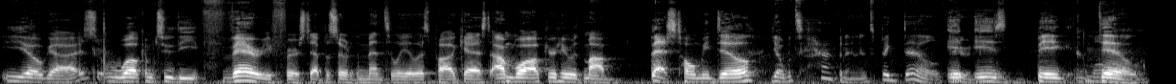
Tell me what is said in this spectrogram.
Yo, guys, welcome to the very first episode of the Mentally Illest podcast. I'm Walker here with my best homie Dill. Yo, what's happening? It's Big Dill, dude. It is Big Come Dill. on.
